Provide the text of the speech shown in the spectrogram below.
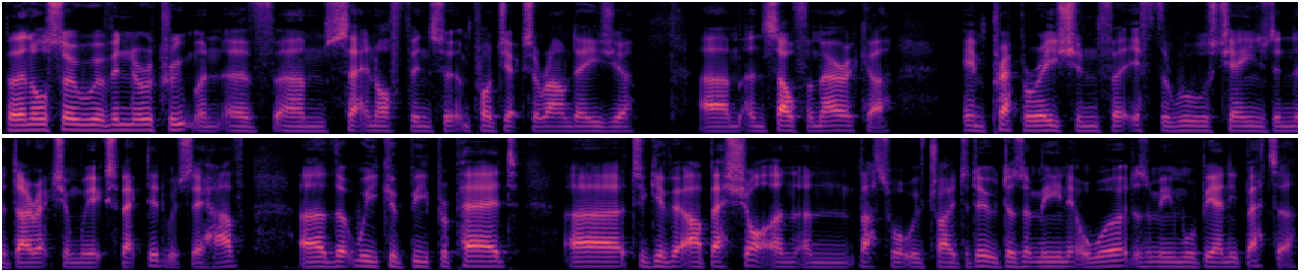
But then also within the recruitment of um, setting off in certain projects around Asia um, and South America in preparation for if the rules changed in the direction we expected, which they have, uh, that we could be prepared uh, to give it our best shot. And, and that's what we've tried to do. Doesn't mean it'll work, doesn't mean we'll be any better.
